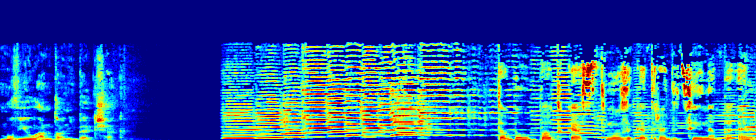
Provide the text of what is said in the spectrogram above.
Mówił Antoni Beksiak. To był podcast muzykatradycyjna.pl.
